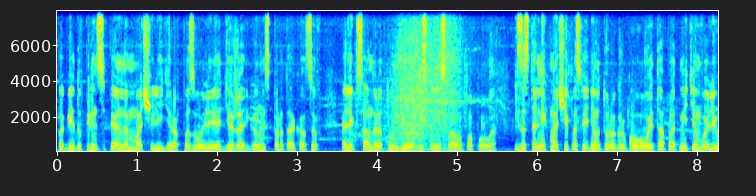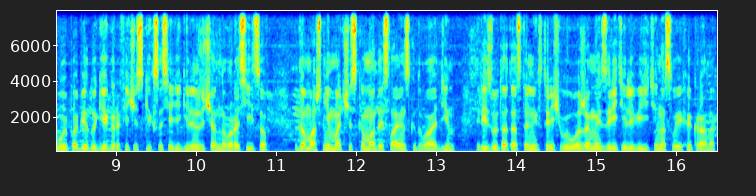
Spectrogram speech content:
Победу в принципиальном матче лидеров позволили одержать голы спартаковцев Александра Тунгела и Станислава Попова. Из остальных матчей последнего тура группового этапа отметим волевую победу географических соседей геленджичан-новороссийцев в домашнем матче с командой Славянск 2-1. Результаты остальных встреч вы, уважаемые зрители, видите на своих экранах.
